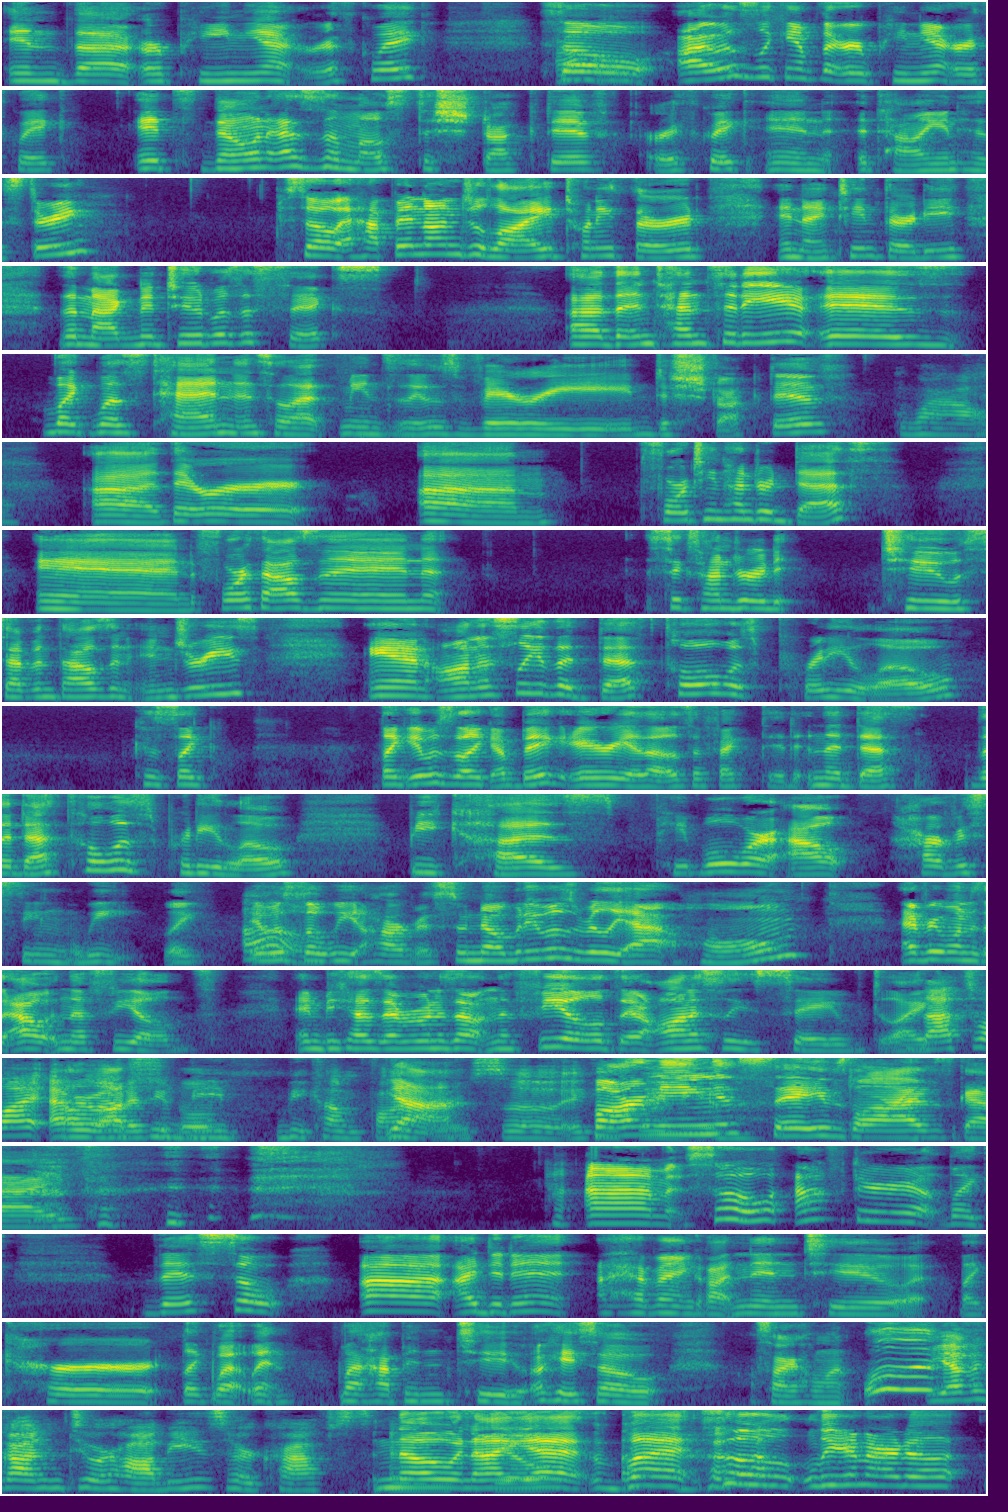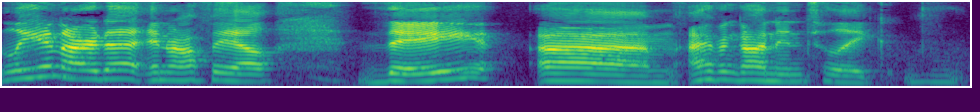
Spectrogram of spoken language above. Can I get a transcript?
in the Irpinia earthquake. So Oh. I was looking up the Irpinia earthquake. It's known as the most destructive earthquake in Italian history. So it happened on July 23rd in 1930. The magnitude was a 6. Uh, the intensity is like was 10 and so that means it was very destructive. Wow. Uh, there were um 1400 deaths and 4,600 to 7,000 injuries. And honestly, the death toll was pretty low cuz like like it was like a big area that was affected and the death the death toll was pretty low because people were out harvesting wheat. Like it was Oh. the wheat harvest. So nobody was really at home. Everyone is out in the fields. And because everyone is out in the fields, it honestly saved like That's why everyone lot of people- be, become farmers. Yeah. So farming save saves lives, guys. um so after like this so uh I didn't I haven't gotten into like her like what went what happened to Okay, so sorry, hold on. What? You haven't gotten to her hobbies, her crafts. and No, not yet. But so Leonardo, Leonardo and Raphael, they um I haven't gotten into like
